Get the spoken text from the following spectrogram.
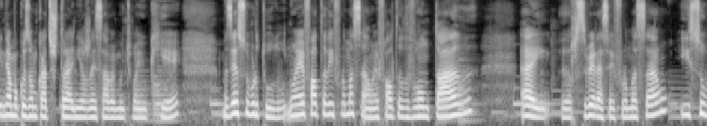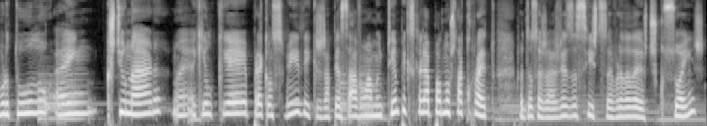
ainda é uma coisa um bocado estranha, eles nem sabem muito bem o que é, mas é sobretudo, não é a falta de informação, é falta de vontade em receber essa informação e, sobretudo, em questionar é, aquilo que é preconcebido e que já pensavam há muito tempo e que se calhar pode não estar correto. Portanto, ou seja, às vezes assistes a verdadeiras discussões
